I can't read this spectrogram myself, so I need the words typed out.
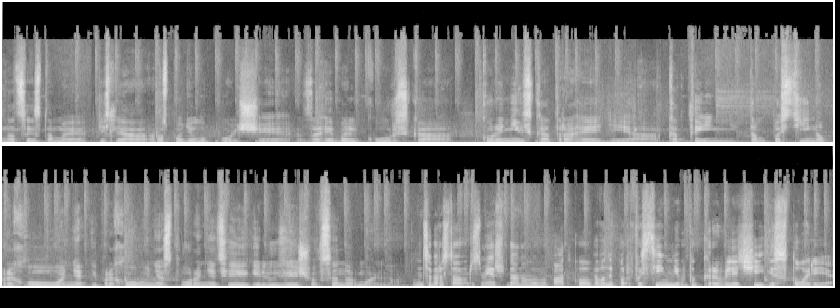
нацистами після розподілу Польщі, загибель Курська. Коренівська трагедія, Катинь. Там постійно приховування і приховування створення цієї ілюзії, що все нормально. Ну, Це просто розумієш, в даному випадку вони професійні викривлячі історії.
